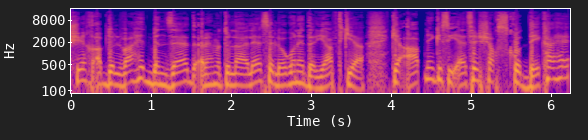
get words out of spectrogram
شیخ عبد الواحد بن زید رحمۃ اللہ علیہ سے لوگوں نے دریافت کیا کیا آپ نے کسی ایسے شخص کو دیکھا ہے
